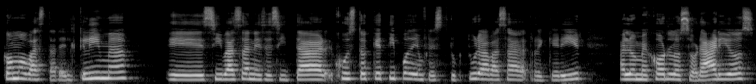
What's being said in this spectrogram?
cómo va a estar el clima, eh, si vas a necesitar justo qué tipo de infraestructura vas a requerir, a lo mejor los horarios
